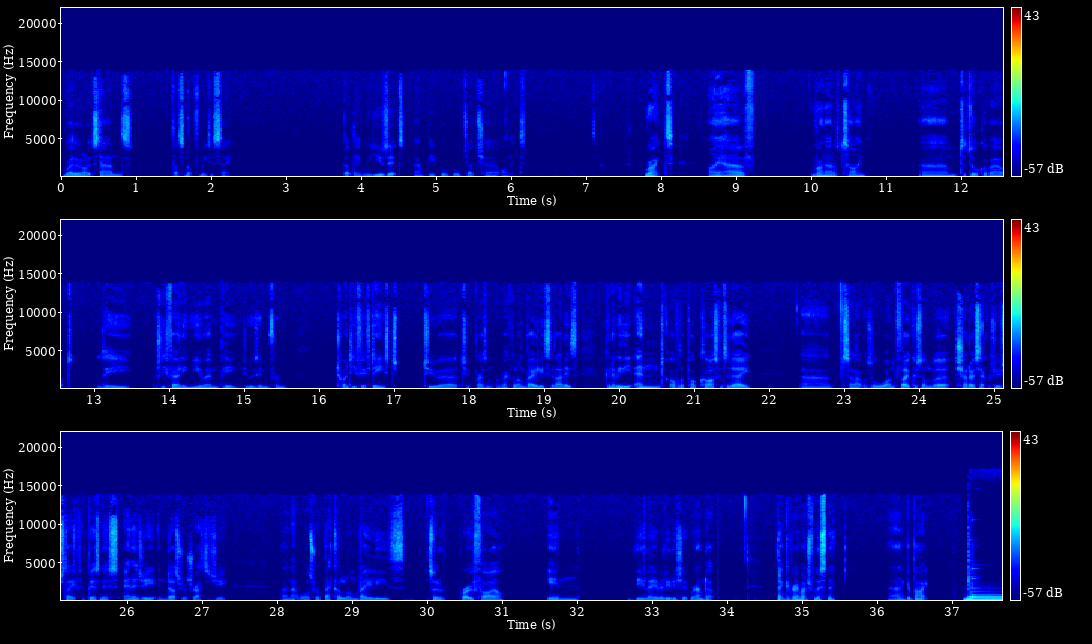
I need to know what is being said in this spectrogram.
Whether or not it stands, that's not for me to say. But they will use it and people will judge her on it. Right, I have run out of time um, to talk about the actually fairly new MP. She was in from 2015 to to, uh, to present, Rebecca Long Bailey. So that is going to be the end of the podcast for today. Uh, so that was all one focused on the Shadow Secretary of State for Business, Energy, Industrial Strategy, and that was Rebecca Long Bailey's sort of profile in the Labour Leadership Roundup. Thank you very much for listening, and goodbye.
